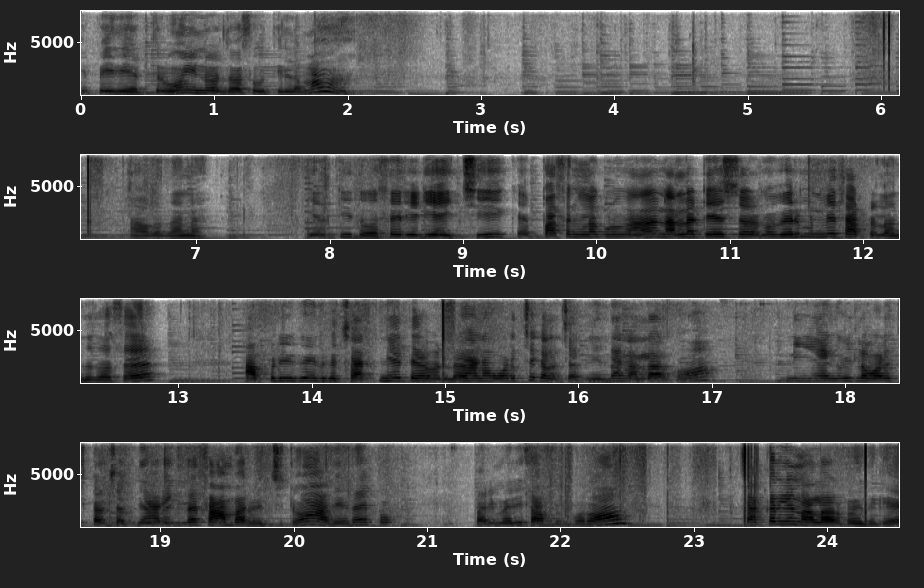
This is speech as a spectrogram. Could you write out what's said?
இப்போ இது எடுத்துருவோம். இன்னொரு தோசை ஊற்றிடலாமா அவ்வளோதாங்க ஹெல்த்தி தோசை ரெடி ஆயிடுச்சு. க- பசங்களாம் கொடுங்க. ஆனால் நல்லா டேஸ்ட்டாக இருக்கும். வெறுமனுமே சாப்பிட்டுடலாம் அந்த தோசை. அப்படி இருக்கும். இதுக்கு சட்னியே தேவையில்லை. ஆனால் உடச்சிக்கல சட்னி தான் நல்லாயிருக்கும் நீங்கள் எங்கள் வீட்டில் உடச்சிக்கல் சட்னி அரை கிலோ சாம்பார் வச்சுட்டோம். அதே தான் இப்போ பரிமாறி சாப்பிட போகிறோம் சர்க்கரையும் நல்லாயிருக்கும் இதுக்கு.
